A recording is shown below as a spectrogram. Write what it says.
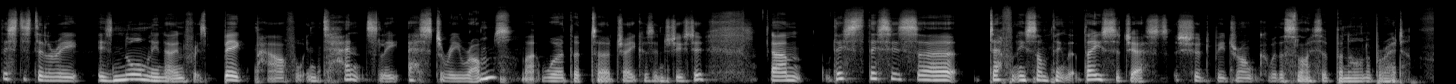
this distillery is normally known for its big, powerful, intensely estery rums. That word that uh, Jake has introduced you. Um, this this is uh, definitely something that they suggest should be drunk with a slice of banana bread.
